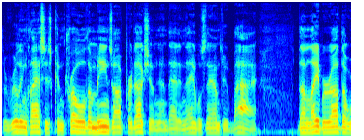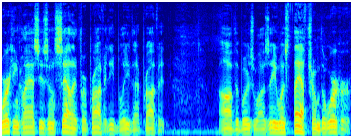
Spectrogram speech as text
The ruling classes control the means of production, and that enables them to buy the labor of the working classes and sell it for profit. He believed that profit of the bourgeoisie was theft from the worker.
